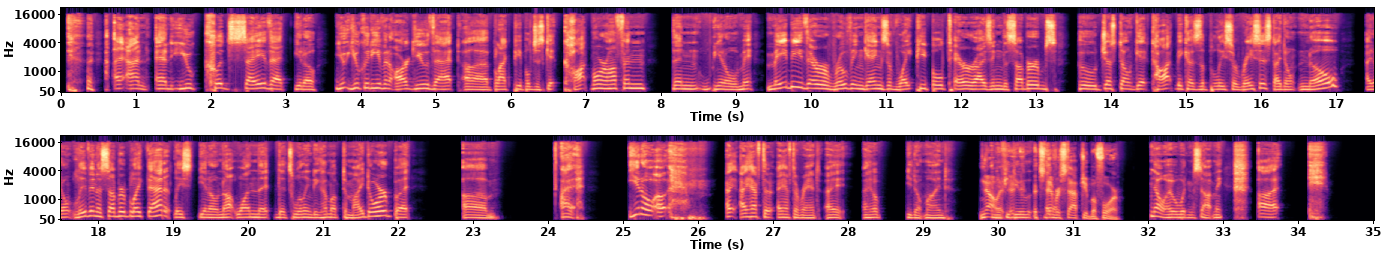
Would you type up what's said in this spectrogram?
and and you could say that, you know, you you could even argue that uh, black people just get caught more often than, you know, may, maybe there are roving gangs of white people terrorizing the suburbs who just don't get caught because the police are racist. I don't know. I don't live in a suburb like that, at least, you know, not one that that's willing to come up to my door, but um I you know, uh, I I have to I have to rant. I I hope you don't mind. No, if you do, it's never stopped you before. No, it wouldn't stop me. Uh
